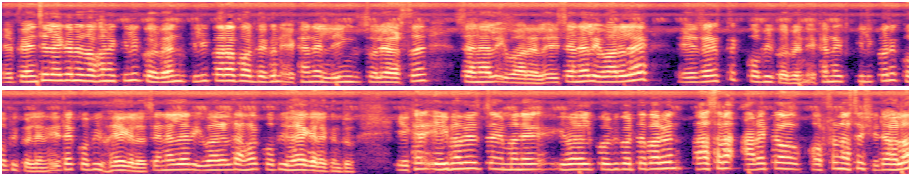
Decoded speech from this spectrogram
এই পেন্সিল আইকনে যখন ক্লিক করবেন ক্লিক করার পর দেখুন এখানে লিঙ্ক চলে আসছে চ্যানেল ইউআরএল এই চ্যানেল ইউআরএলে এটাতে কপি করবেন। এখানে ক্লিক করে কপি করলেন। এটা কপি হয়ে গেল। চ্যানেলের ইউআরএলটা আমার কপি হয়ে গেল কিন্তু। এখানে এইভাবে মানে ইউআরএল কপি করতে পারবেন। তাছাড়া আরেকটা অপশন আছে, সেটা হলো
